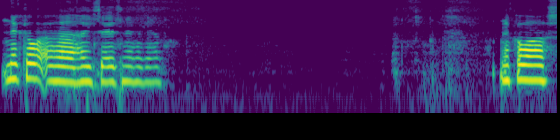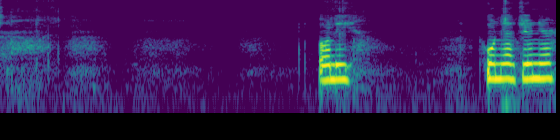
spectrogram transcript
Nicol, uh, how you say his name again? Nicholas Bundy Cunha Jr.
